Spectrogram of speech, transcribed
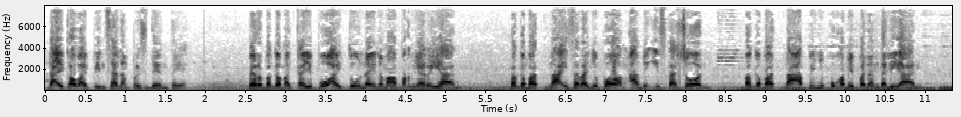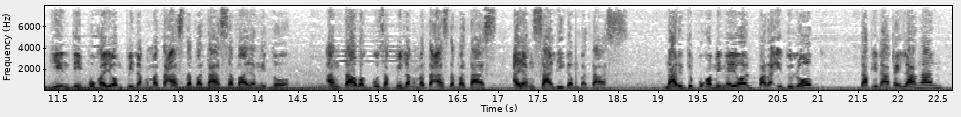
na ikaw ay pinsan ng presidente. Pero bagamat kayo po ay tunay na mga pangyarihan, bagamat naisara niyo po ang aming istasyon, bagamat naapi niyo po kami panandalian, hindi po kayo ang pinakamataas na batas sa bayang ito. Ang tawag po sa pinakamataas na batas ay ang saligang batas. Narito po kami ngayon para idulog na kinakailangan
